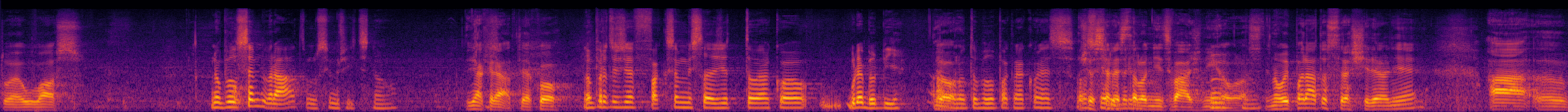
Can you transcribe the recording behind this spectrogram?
to je u vás. No byl jsem rád, musím říct, no. Jak rád, jako, No protože fakt jsem myslel, že to jako bude blbý. A Jo. ono to bylo pak nakonec že vlastně se dobrý. nestalo nic vážného vlastně. No vypadá to strašidelně a uh,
